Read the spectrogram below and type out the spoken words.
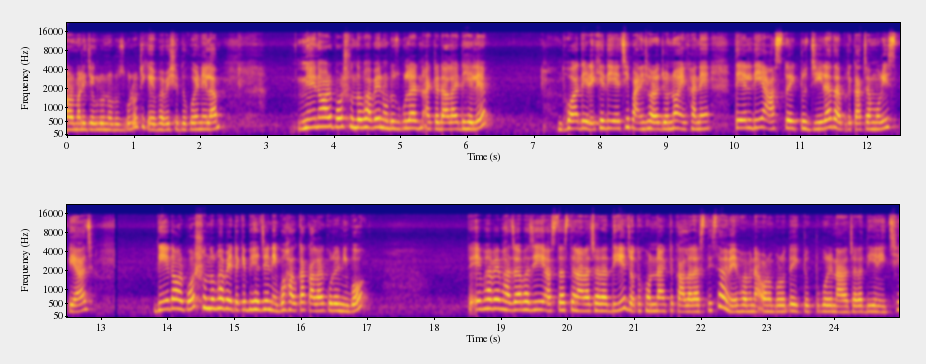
নর্মালি যেগুলো নুডলসগুলো, ঠিক এইভাবে সেদ্ধ করে নিলাম। নিয়ে নেওয়ার পর সুন্দরভাবে নুডলসগুলো একটা ডালায় ঢেলে ধোয়া দিয়ে রেখে দিয়েছি পানি ঝরার জন্য। এখানে তেল দিয়ে আস্ত একটু জিরা, তারপরে কাঁচামরিচ, পেঁয়াজ দিয়ে দেওয়ার পর সুন্দরভাবে এটাকে ভেজে নেব, হালকা কালার করে নিব। তো এভাবে ভাজাভাজি আস্তে আস্তে নাড়াচাড়া দিয়ে যতক্ষণ না একটা কালার আসতেছে, আমি এভাবে অনবরত একটু একটু করে নাড়াচাড়া দিয়ে নিচ্ছি।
